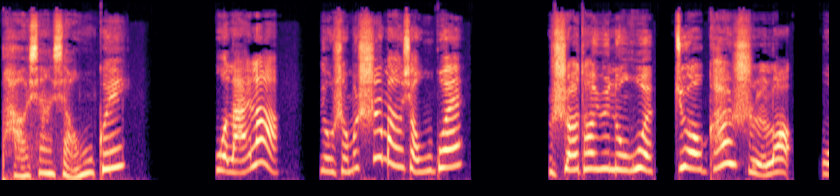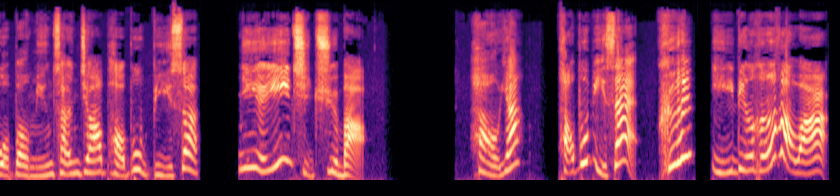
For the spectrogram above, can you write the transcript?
跑向小乌龟。我来了，有什么事吗，小乌龟？沙滩运动会就要开始了，我报名参加跑步比赛，你也一起去吧。好呀，跑步比赛，嘿，一定很好玩。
